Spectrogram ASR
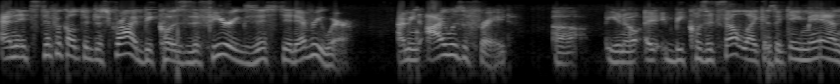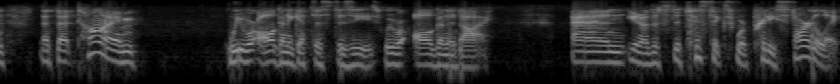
And it's difficult to describe because the fear existed everywhere. I mean, I was afraid, uh, you know, because it felt like as a gay man at that time, we were all going to get this disease. We were all going to die. And, you know, the statistics were pretty startling,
